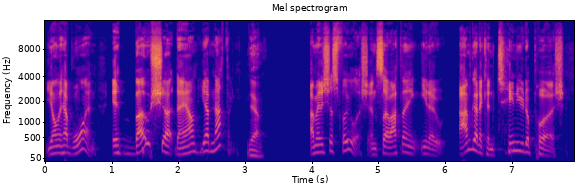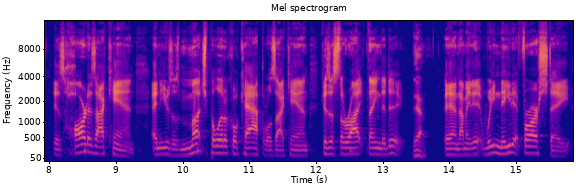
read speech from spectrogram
you only have one. If both shut down, you have nothing. yeah, I mean, it's just foolish. And so I think, you know, I'm going to continue to push as hard as I can and use as much political capital as I can because it's the right thing to do. yeah, And I mean, it, we need it for our state.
